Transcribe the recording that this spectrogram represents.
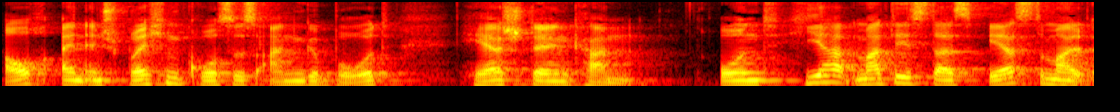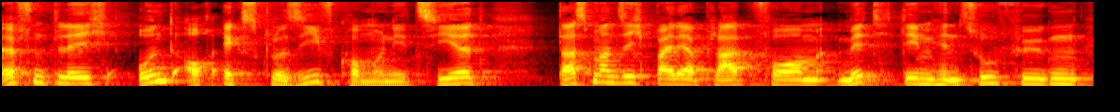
auch ein entsprechend großes Angebot herstellen kann. Und hier hat Mattis das erste Mal öffentlich und auch exklusiv kommuniziert, dass man sich bei der Plattform mit dem Hinzufügen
